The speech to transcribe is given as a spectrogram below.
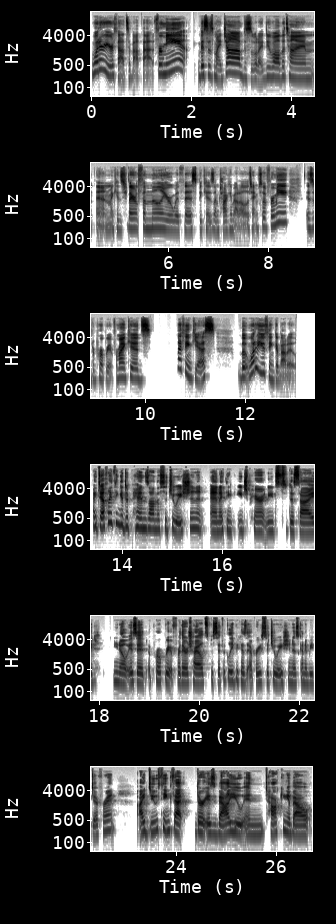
What are your thoughts about that? For me, this is my job. This is what I do all the time. And my kids, they're familiar with this because I'm talking about it all the time. So for me, is it appropriate for my kids? I think yes. But what do you think about it? I definitely think it depends on the situation. And I think each parent needs to decide, you know, is it appropriate for their child specifically because every situation is going to be different. I do think that there is value in talking about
